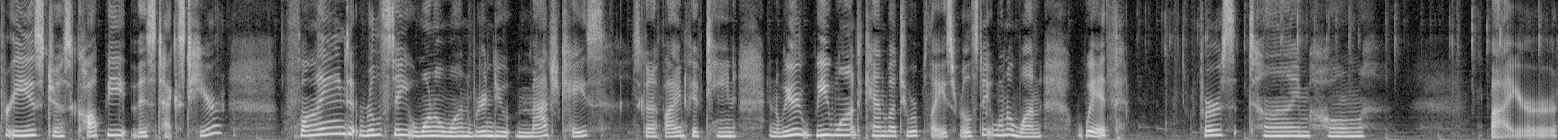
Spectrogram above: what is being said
for ease, just copy this text here. Find Real Estate 101. We're to do match case it's to find 15 and we we want Canva to replace Real Estate 101 with first time home buyer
